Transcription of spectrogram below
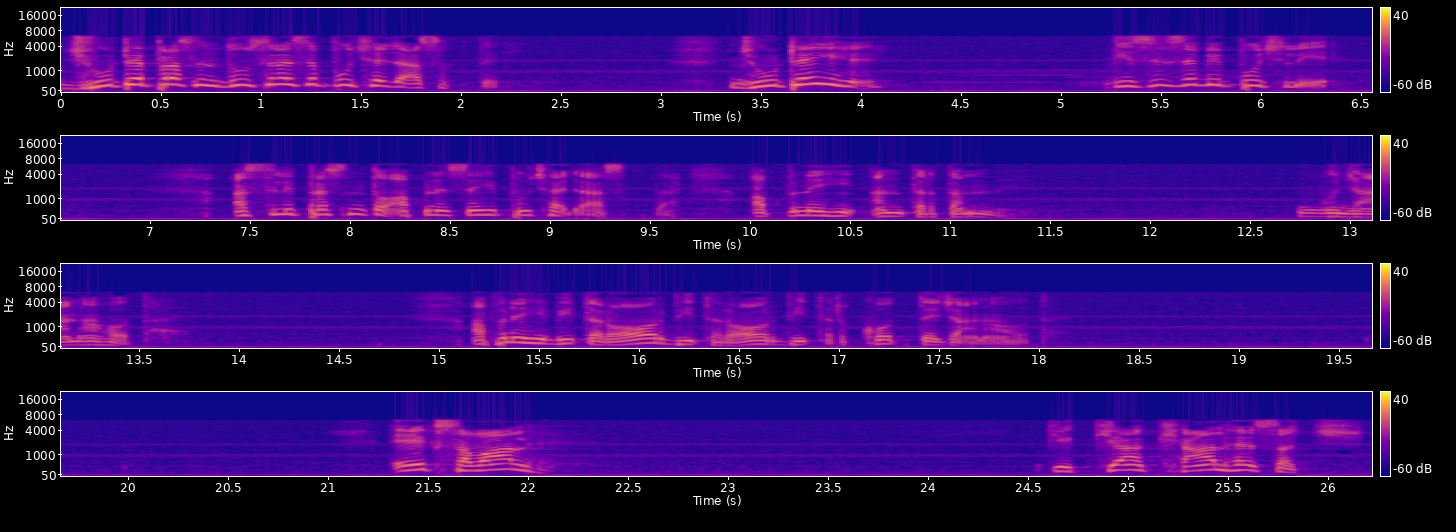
झूठे प्रश्न दूसरे से पूछे जा सकते झूठे ही हैं। किसी से भी पूछ लिए। असली प्रश्न तो अपने से ही पूछा जा सकता है। अपने ही अंतरतम में गुंजाना होता है। अपने ही भीतर और भीतर और भीतर खोदते जाना होता है। एक सवाल है कि क्या ख्याल है सच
